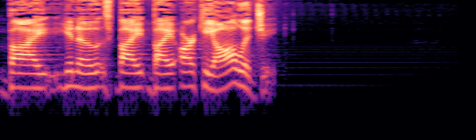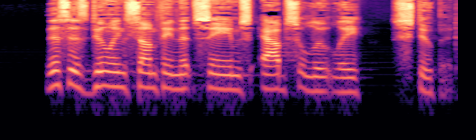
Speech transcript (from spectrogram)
by, you know, by, by archaeology. This is doing something that seems absolutely stupid.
